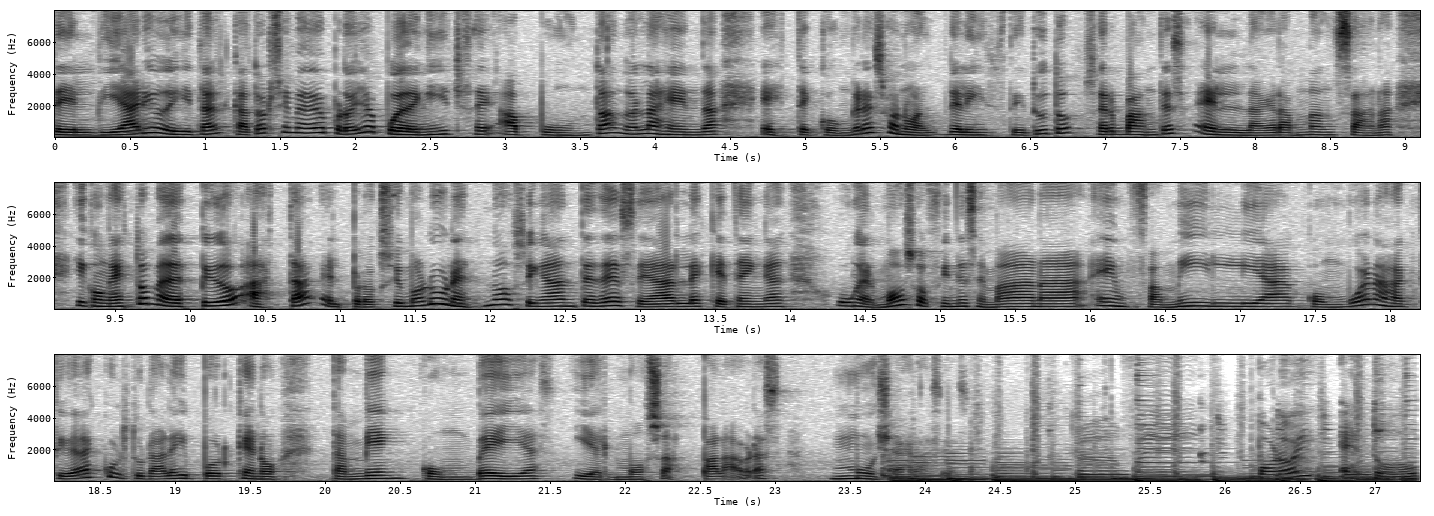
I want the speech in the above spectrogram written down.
del diario digital 14 y medio pero ya pueden irse apuntando en la agenda este congreso anual del Instituto Cervantes en la Gran Manzana. Y con esto me despido hasta el próximo lunes no sin antes desear que tengan un hermoso fin de semana en familia, con buenas actividades culturales y, por qué no, también con bellas y hermosas palabras. Muchas gracias. Por hoy es todo.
